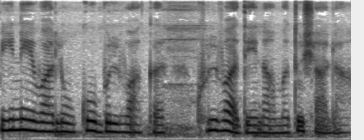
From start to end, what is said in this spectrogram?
पीने वालों को बुलवा कर खुलवा देना मधुशाला।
